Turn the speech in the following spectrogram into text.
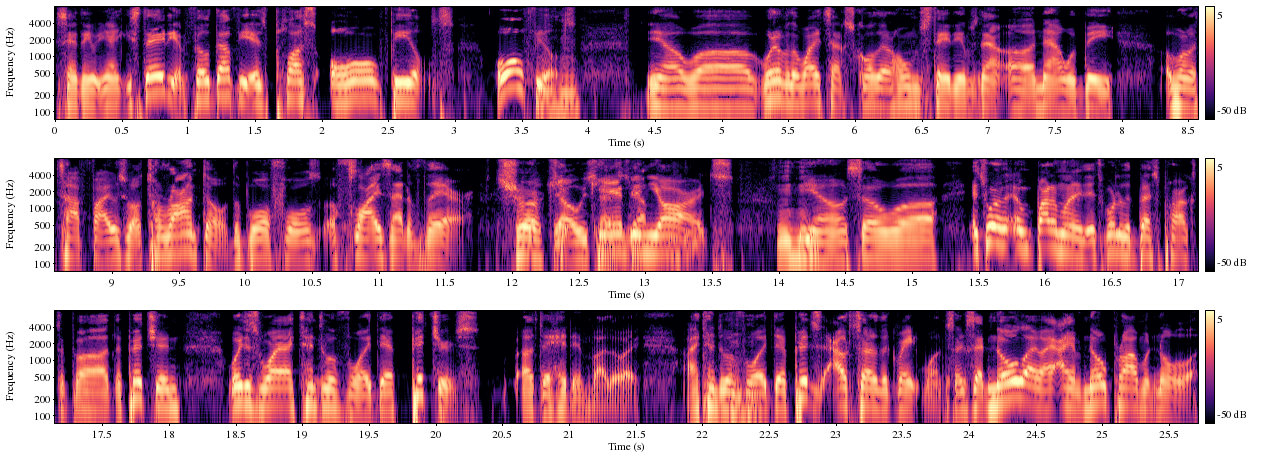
Same thing with Yankee Stadium. Philadelphia is plus all fields, all fields. Mm-hmm. You know, uh, whatever the White Sox call their home stadiums now uh, now would be one of the top five as well. Toronto, the ball falls uh, flies out of there. Sure, you know, Camden yep. Yards. Mm-hmm. You know, so uh, it's one. Of the, bottom line, it's one of the best parks to uh, to pitch in, which is why I tend to avoid their pitchers uh, to hit him, by the way. I tend to mm-hmm. avoid their pitches outside of the great ones. Like I said, Nola, I, I have no problem with Nola.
